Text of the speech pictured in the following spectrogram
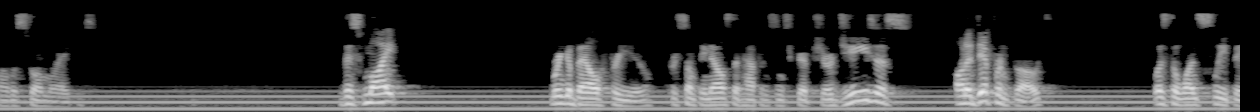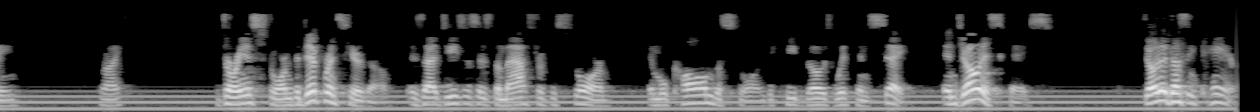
while the storm rages. This might ring a bell for you for something else that happens in scripture. Jesus, on a different boat, was the one sleeping, right? During a storm. The difference here though, is that Jesus is the master of the storm and will calm the storm to keep those with him safe. In Jonah's case, Jonah doesn't care.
